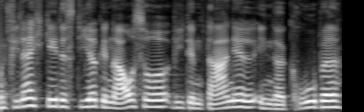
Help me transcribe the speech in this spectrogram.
Und vielleicht geht es dir genauso wie dem Daniel in der Grube,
